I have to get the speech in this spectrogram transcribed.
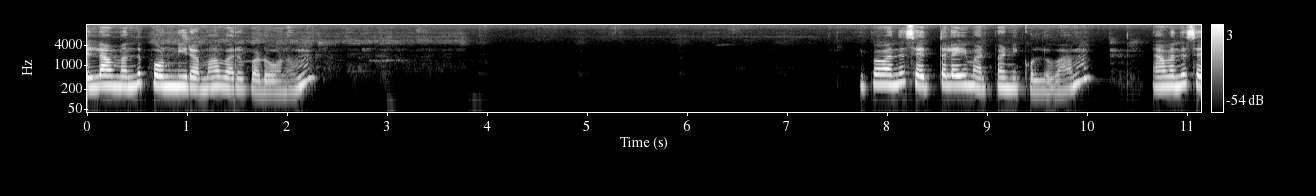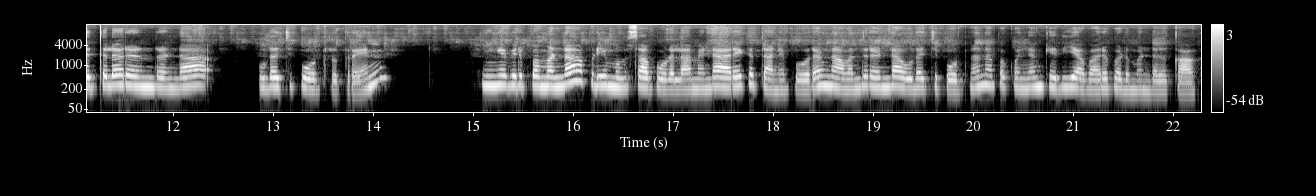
எல்லாம் வந்து பொன்னிறமாக வறுபடணும். இப்போ வந்து செத்தலையும் அட் பண்ணி கொள்ளுவோம் நான் வந்து செத்தலை ரெண்டு ரெண்டாக உடைச்சி போட்டிருக்கிறேன். நீங்கள் விருப்பமண்டா அப்படியே முழுசாக போடலாம். ஏண்டா அரைக்கத்தானே போகிறேன் நான் வந்து ரெண்டாக உடைச்சி போட்டேன் அப்போ கொஞ்சம் கெதியாக வறுபடுமன்றதுக்காக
